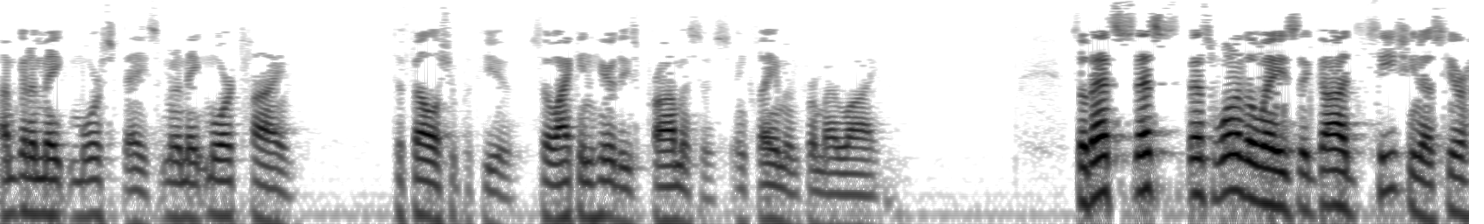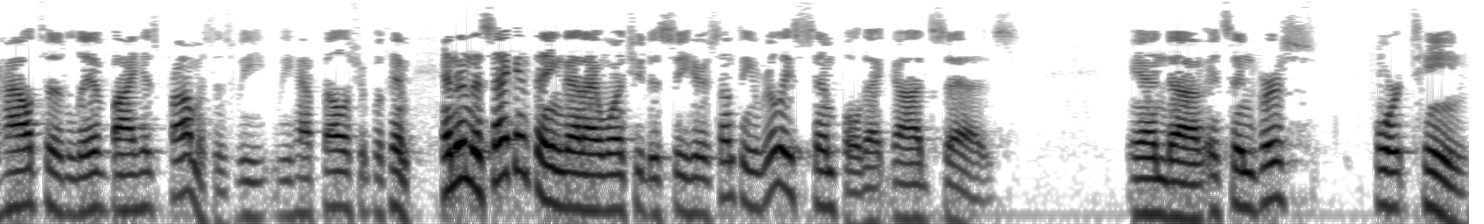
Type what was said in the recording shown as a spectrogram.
I'm going to make more space. I'm going to make more time to fellowship with you so I can hear these promises and claim them for my life. So that's, that's, that's one of the ways that God's teaching us here how to live by His promises. We, we have fellowship with Him. And then the second thing that I want you to see here is something really simple that God says. And uh, it's in verse 14.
